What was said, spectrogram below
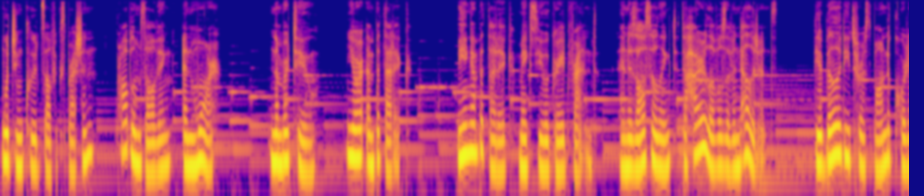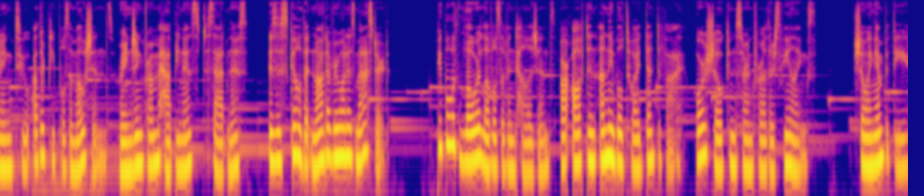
which include self-expression, problem solving, and more. Number two, you're empathetic. Being empathetic makes you a great friend and is also linked to higher levels of intelligence. The ability to respond according to other people's emotions, ranging from happiness to sadness, is a skill that not everyone has mastered. People with lower levels of intelligence are often unable to identify or show concern for others' feelings. Showing empathy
